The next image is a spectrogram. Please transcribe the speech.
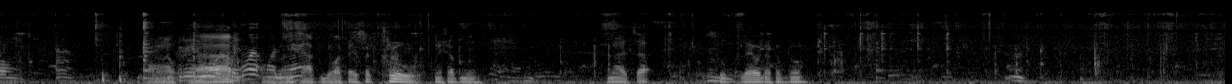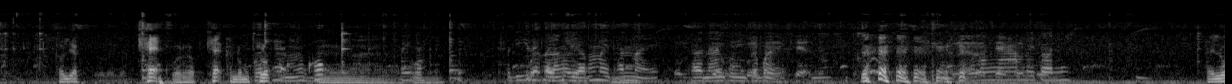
ครับจะได้รู้ว่าถึงว่าวันเนี้ยครับหยอดไปสักครู่นะครับนี่ น่าจะสุกแล้วนะครับเนาะเขาเรียกแคะวะครับแคะขนมครกแค่ขนมครก อ่าไปนะ พอดีแล้วกำลังเหลืองไม่ทันใหม่ถ้านั้นก็จะใหม่ลงงามเลยตอนนี้ ไฮโล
